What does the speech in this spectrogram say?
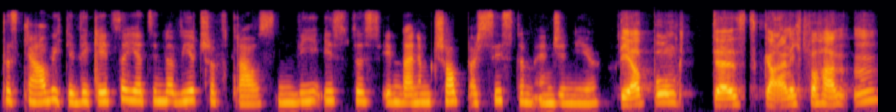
Das glaube ich dir. Wie geht es dir jetzt in der Wirtschaft draußen? Wie ist es in deinem Job als System Engineer? Der Punkt, der ist gar nicht vorhanden.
